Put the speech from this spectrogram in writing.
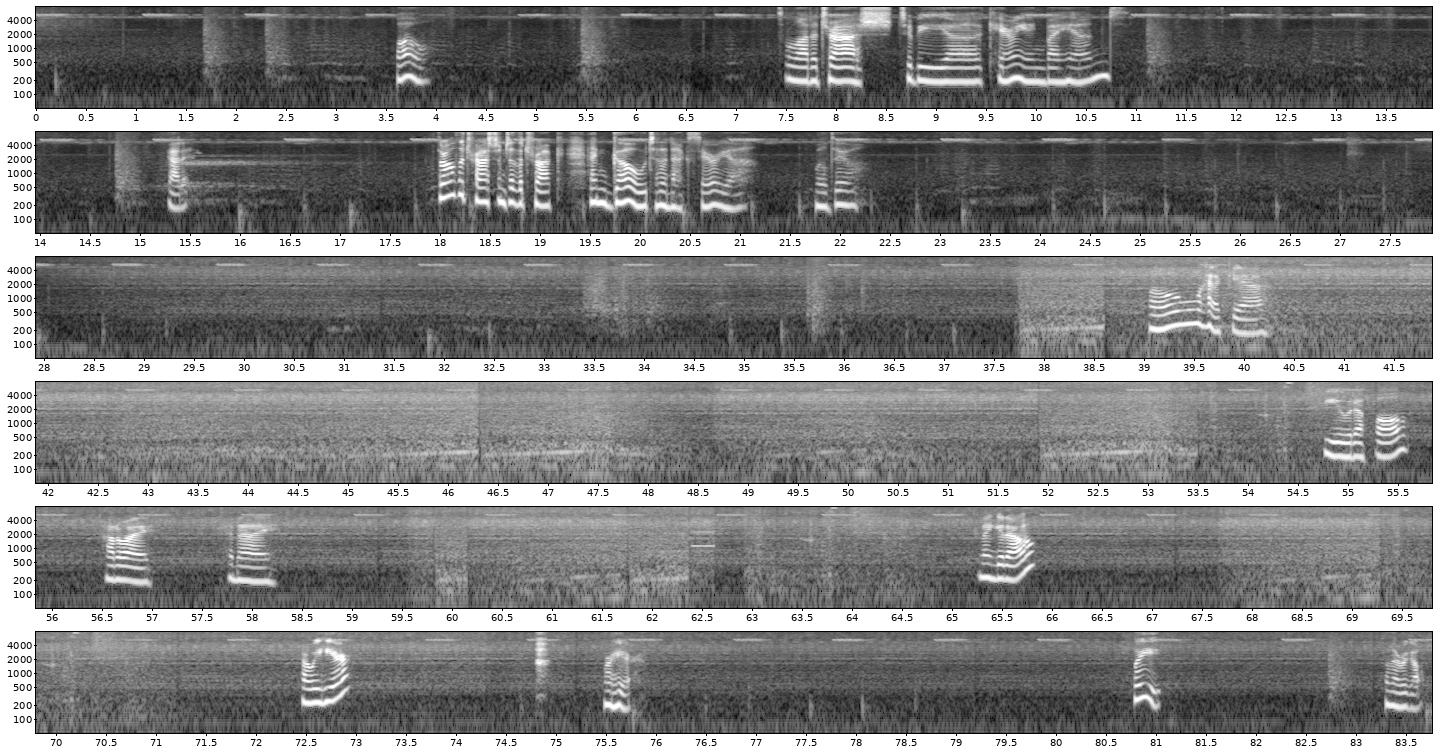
Whoa. It's a lot of trash to be uh, carrying by hand. Got it. Throw the trash into the truck and go to the next area. Will do. Oh, heck yeah. Beautiful. How do I? Can I? Can I get out? Are we here? We're here. Wait. Oh, there we go.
